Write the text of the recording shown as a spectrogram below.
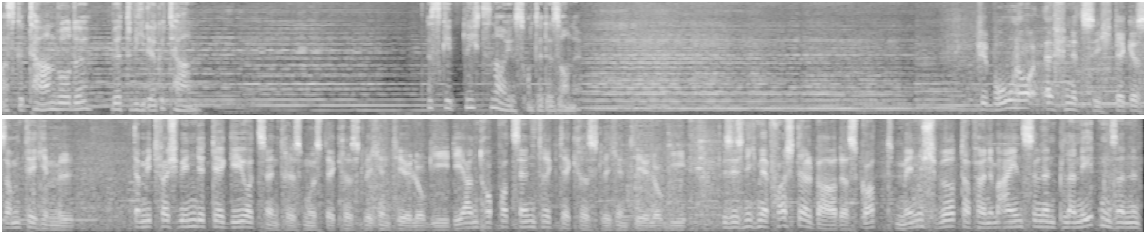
Was getan wurde, wird wieder getan. Es gibt nichts Neues unter der Sonne. Für Bruno öffnet sich der gesamte Himmel. Damit verschwindet der Geozentrismus der christlichen Theologie, die Anthropozentrik der christlichen Theologie. Es ist nicht mehr vorstellbar, dass Gott Mensch wird auf einem einzelnen Planeten, sondern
